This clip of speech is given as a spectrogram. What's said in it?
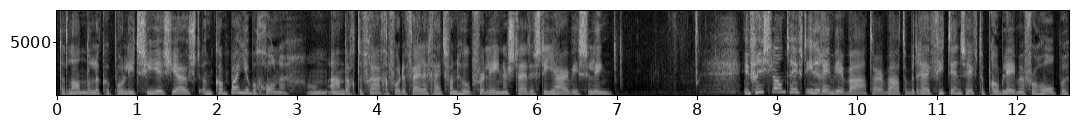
De landelijke politie is juist een campagne begonnen... om aandacht te vragen voor de veiligheid van hulpverleners tijdens de jaarwisseling. In Friesland heeft iedereen weer water. Waterbedrijf Vitens heeft de problemen verholpen.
